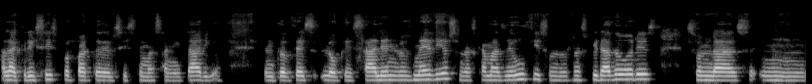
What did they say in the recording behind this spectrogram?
a la crisis por parte del sistema sanitario. Entonces, lo que sale en los medios son las camas de UCI, son los respiradores, son las, mm,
